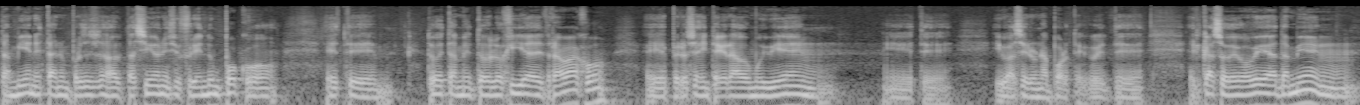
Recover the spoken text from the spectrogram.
También está en un proceso de adaptación y sufriendo un poco este, toda esta metodología de trabajo, eh, pero se ha integrado muy bien este, y va a ser un aporte. Este, el caso de Gobea también,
